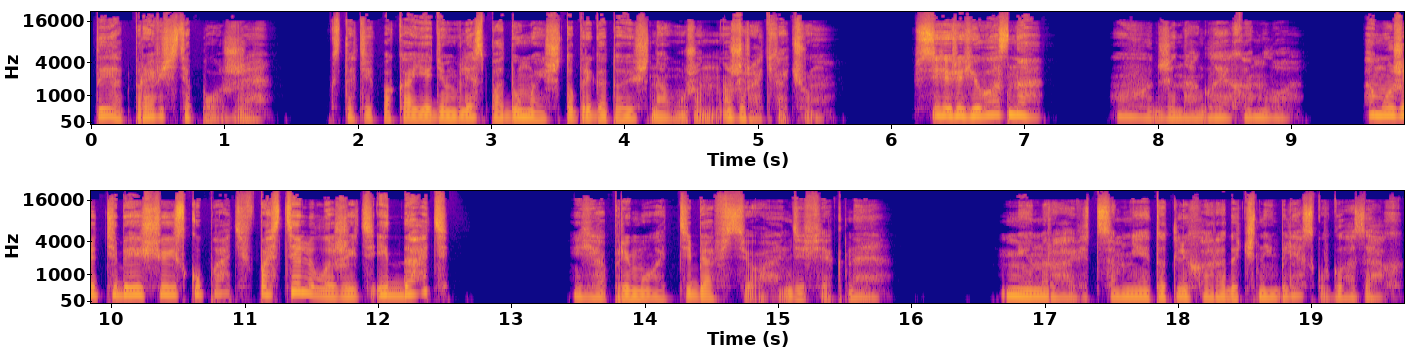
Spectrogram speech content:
Ты отправишься позже. Кстати, пока едем в лес, подумай, что приготовишь на ужин. Жрать хочу. Серьезно? Вот же наглое хамло. А может, тебя еще искупать, в постель уложить и дать? Я приму от тебя все, дефектное. Не нравится мне этот лихорадочный блеск в глазах,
